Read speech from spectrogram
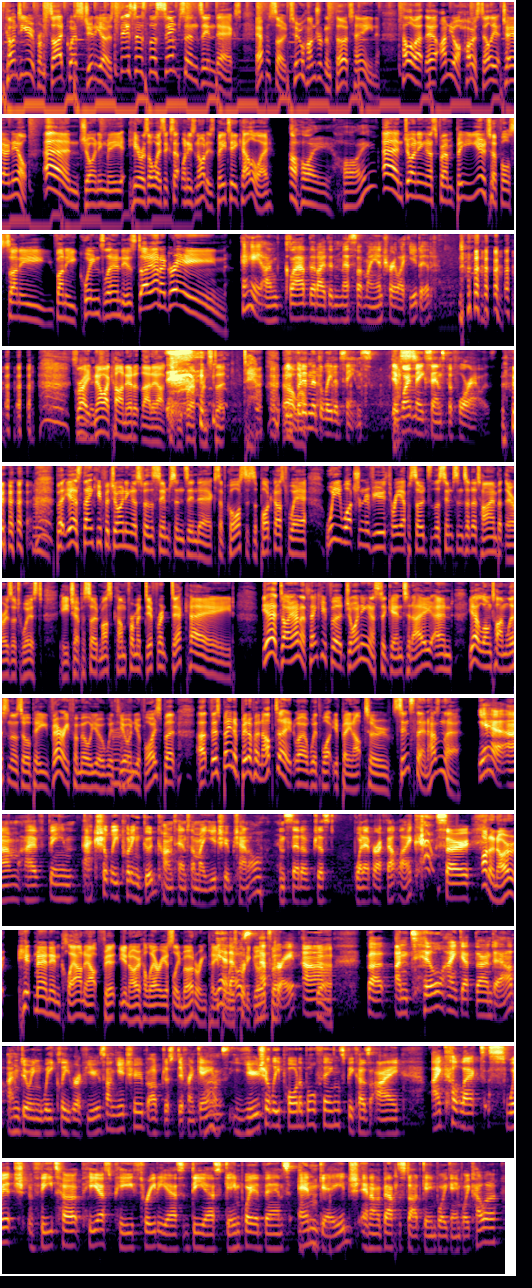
Coming to you from SideQuest Studios, this is The Simpsons Index, episode 213. Hello out there, I'm your host, Elliot J. O'Neill, and joining me here as always, except when he's not, is BT Calloway. Ahoy, hoy. And joining us from beautiful, sunny, funny Queensland is Diana Green. Hey, I'm glad that I didn't mess up my intro like you did. Great, now I can't edit that out because you've referenced it. Damn. You Oh, put well. it in the deleted scenes. It won't make sense for four hours. But yes, thank you for joining us for The Simpsons Index. Of course, this is a podcast where we watch and review three episodes of The Simpsons at a time, but there is a twist. Each episode must come from a different decade. Yeah, Diana, thank you for joining us again today. And yeah, long-time listeners will be very familiar with you and your voice, but uh, there's been a bit of an update uh, with what you've been up to since then, hasn't there? Yeah, um, I've been actually putting good content on my YouTube channel instead of just whatever I felt like. so I don't know, hitman in clown outfit, you know, hilariously murdering people yeah, is that was pretty good. that's but- great. Um, yeah. But until I get burned out, I'm doing weekly reviews on YouTube of just different games, usually portable things because I I collect Switch, Vita, PSP, 3DS, DS, Game Boy Advance, N-Gage, and I'm about to start Game Boy, Game Boy Color.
